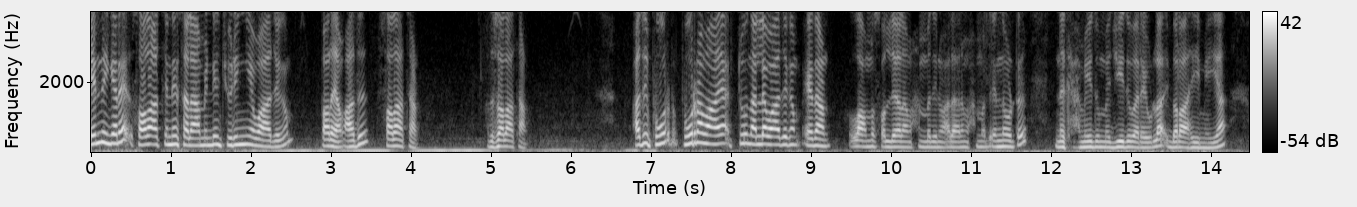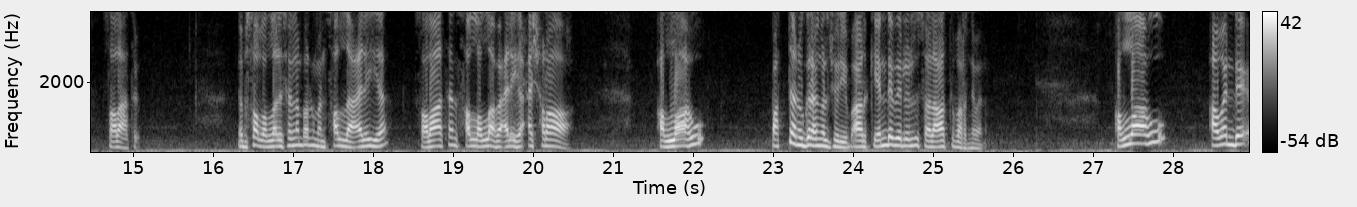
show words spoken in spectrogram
എന്നിങ്ങനെ സലാത്തിന്റെയും സലാമിന്റെയും ചുരുങ്ങിയ വാചകം പറയാം. അത് സലാത്താണ്. അത് സലാത്താണ്. അത് പൂർ പൂർണമായ ഏറ്റവും നല്ല വാചകം ഏതാണ്? അള്ളാഹു സല്ലി അല മുഹമ്മദിനു അല മുഹമ്മദ് എന്നോട്ട് നഖ് ഹമീദും മജീദ് വരെയുള്ള ഇബ്രാഹിമിയ സലാത്ത്. നബി സല്ലാ അലൈഹി വസല്ലം പറഞ്ഞു മൻ സല്ല അലയ്യ സലാത്തൻ സല്ലല്ലാഹു അലൈഹി അഷ്റ അള്ളാഹു പത്ത് അനുഗ്രഹങ്ങൾ ചൊരിയും. ആർക്ക്? എന്റെ പേരിൽ സലാത്ത് പറഞ്ഞവൻ. അള്ളാഹു അവന്റെ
